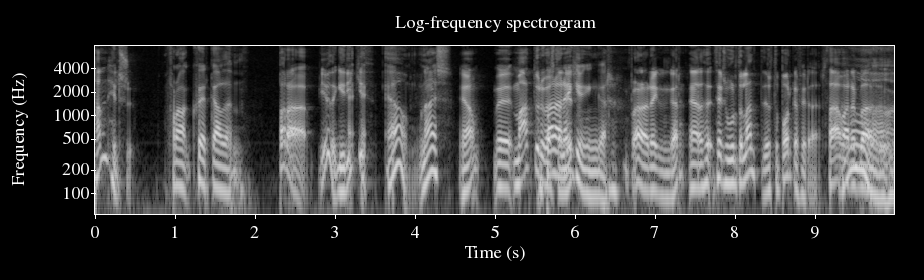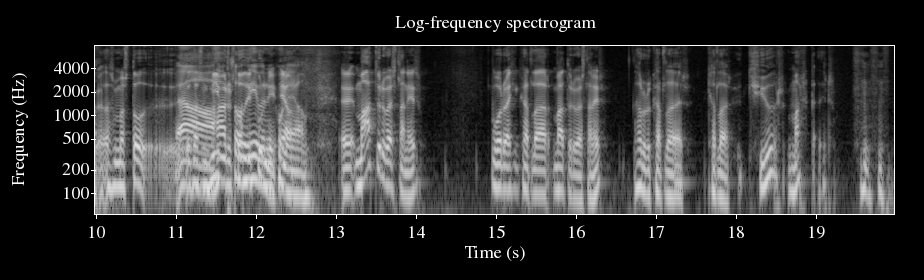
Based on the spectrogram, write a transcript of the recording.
tannhilsu frá hver gaf þeim? Bara, ég veit ekki, ríkið. Já, næs Já, uh, Bara reykjöfingar bara þe- þeir sem voru út á landið þurftu að borga fyrir þær, það var Ah. eitthvað það sem stóð, það sem það hýfur stóð í kunni, já. Uh, maturverslanir voru ekki kallaðar maturverslanir það voru kallaðar, kallaðar kjörmarkaðir.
